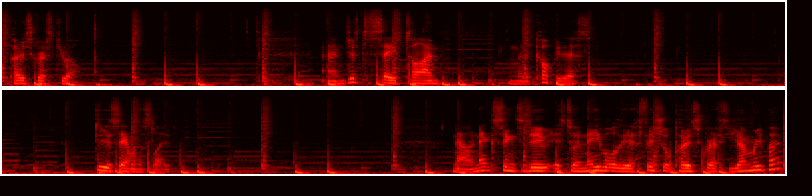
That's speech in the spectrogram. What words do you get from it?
PostgreSQL. And just to save time, I'm going to copy this, do the same on the slave. Now, next thing to do is to enable the official Postgres Yum repo.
